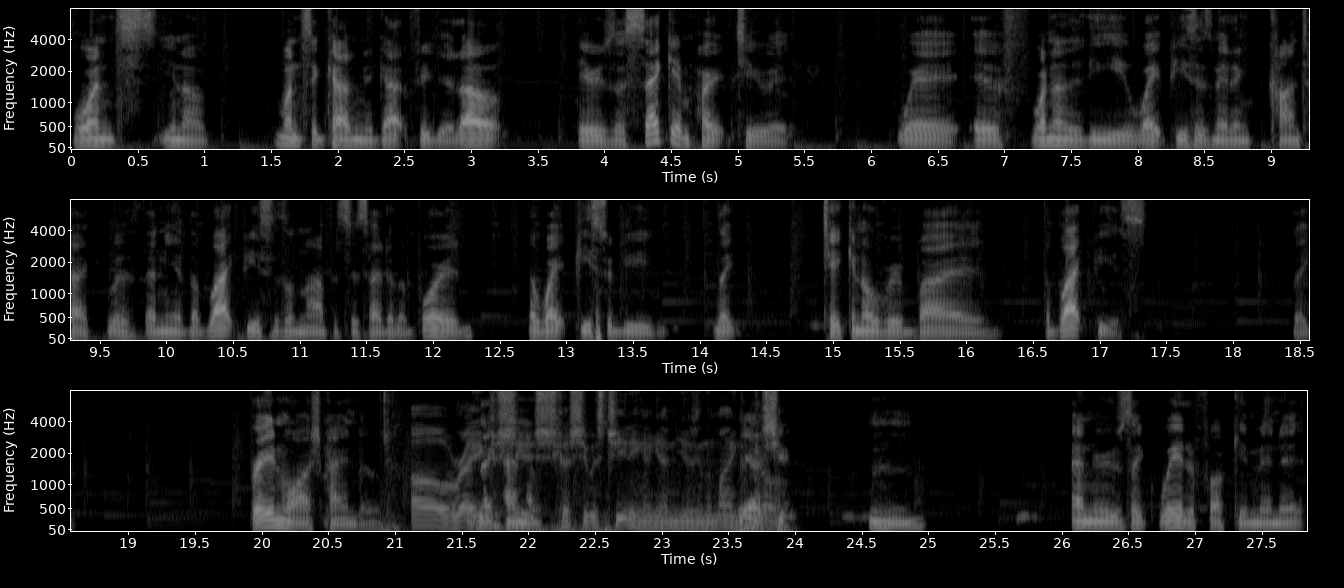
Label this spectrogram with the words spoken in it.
once you know once it kind of got figured out there's a second part to it where if one of the white pieces made in contact with any of the black pieces on the opposite side of the board the white piece would be like taken over by the black piece brainwash kind of Oh right, because she, of- she was cheating again using the mind Yeah, control. she. hmm And it was like, wait a fucking minute.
